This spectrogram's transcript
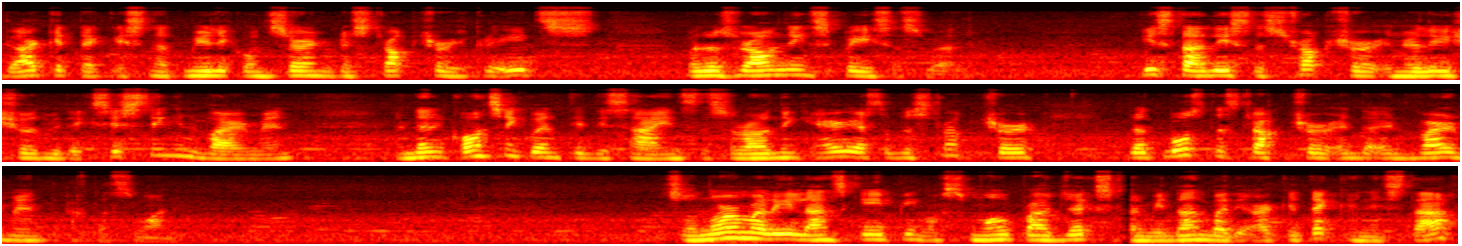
the architect is not merely concerned with the structure he creates, but the surrounding space as well. He studies the structure in relation with existing environment and then consequently designs the surrounding areas of the structure that both the structure and the environment act as one. So normally, landscaping of small projects can be done by the architect and his staff.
